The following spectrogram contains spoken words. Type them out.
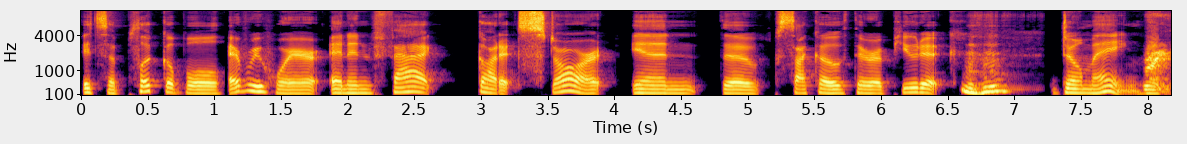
it's applicable everywhere. And in fact, got its start in the psychotherapeutic mm-hmm. domain. Right.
